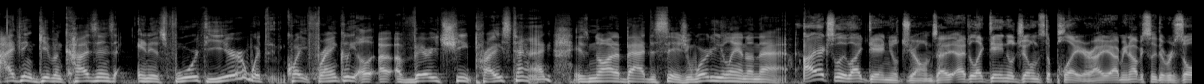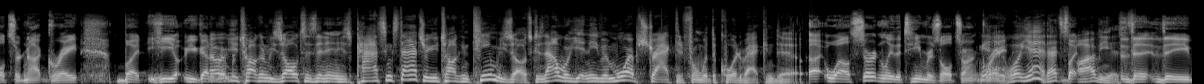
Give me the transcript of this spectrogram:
I think giving Cousins in his fourth year with, quite frankly, a, a very cheap price tag is not a bad decision. Where do you land on that? I actually like Daniel Jones. I, I like Daniel Jones, the player. I, I, mean, obviously the results are not great, but he you got to. Are you talking results as in his passing stats, or are you talking team results? Because now we're getting even more abstracted from what the quarterback can do. Uh, well, certainly the team results aren't yeah, great. Well, yeah, that's obvious. The the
